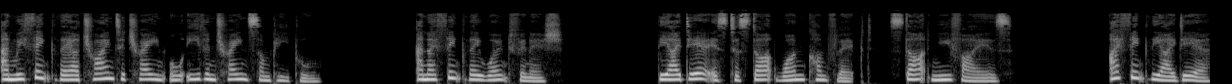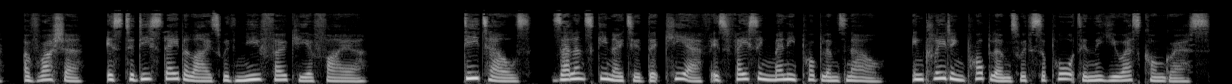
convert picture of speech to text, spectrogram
And we think they are trying to train or even train some people. And I think they won't finish. The idea is to start one conflict, start new fires. I think the idea, of Russia, is to destabilize with new foci of fire. Details Zelensky noted that Kiev is facing many problems now, including problems with support in the US Congress.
